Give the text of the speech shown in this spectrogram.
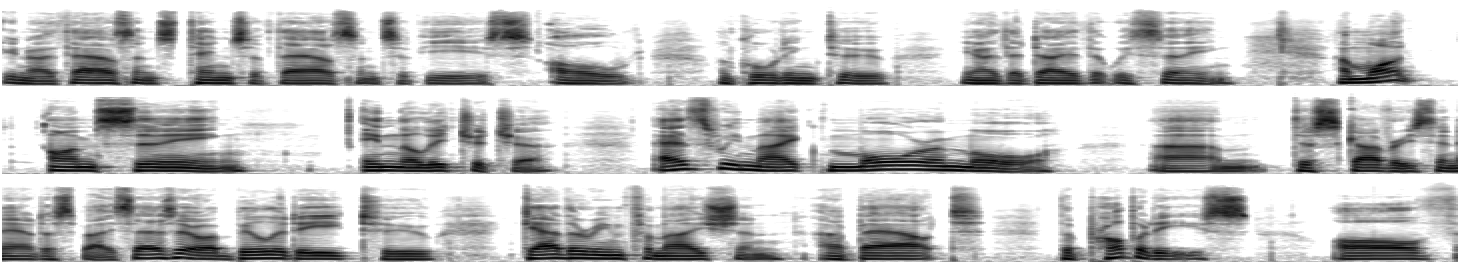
you know thousands, tens of thousands of years old, according to you know the day that we're seeing. And what I'm seeing in the literature as we make more and more um, discoveries in outer space, as our ability to gather information about the properties of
